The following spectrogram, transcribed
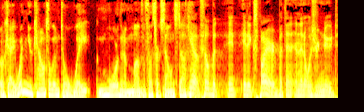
okay, wouldn't you counsel them to wait more than a month before they start selling stuff? Yeah, Phil, but it, it expired, but then and then it was renewed.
